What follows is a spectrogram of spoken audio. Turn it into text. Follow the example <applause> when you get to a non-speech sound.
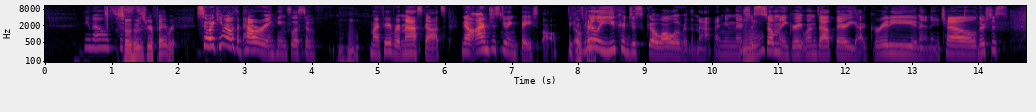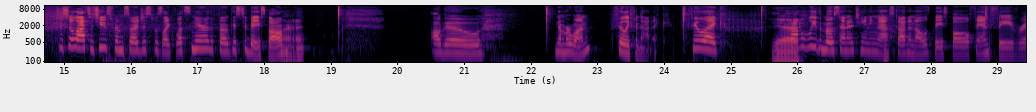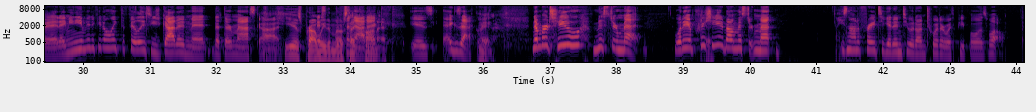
You know, it's just, So who's your favorite? so I came out with a power rankings list of Mm-hmm. my favorite mascots. Now I'm just doing baseball because Okay. Mm-hmm. really you could just go all over the map. I mean, there's just so many great ones out there. You got Gritty and NHL. There's just just a lot to choose from. So I just was like, let's narrow the focus to baseball. All right. I'll go number one, Phillie Phanatic. I feel like Yeah. probably the most entertaining mascot in all of baseball, fan favorite. I mean, even if you don't like the Phillies, you've got to admit that their mascot He is probably Mr. the most Fanatic iconic. Is exactly. Yeah. Number two, Mr. Met. What I appreciate about Mr. Met, he's not afraid to get into it on Twitter with people as well. I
